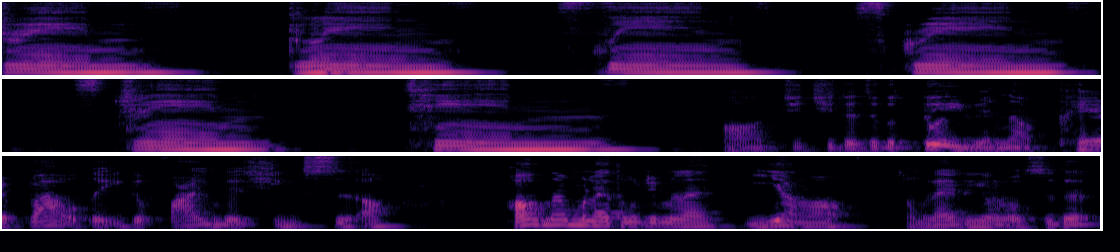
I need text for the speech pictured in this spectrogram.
Dreams, gleams, seems, screams, streams, teams。哦，就记得这个队员呢，pair vowel 的一个发音的形式啊。好，那我们来，同学们来一样啊，我们来利用老师的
